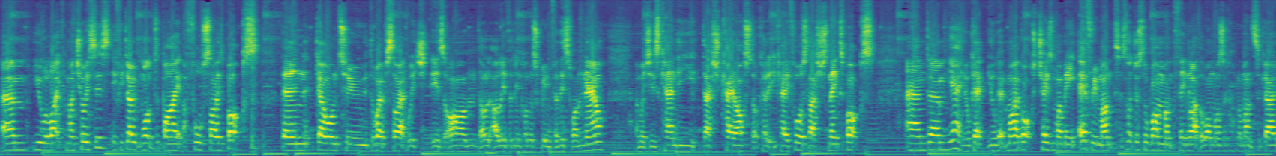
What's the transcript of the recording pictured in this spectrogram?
um, you will like my choices. If you don't want to buy a full-size box, then go onto the website, which is on. I'll, I'll, leave the link on the screen for this one now, and which is candy-chaos.co.uk forward slash snakesbox. And um, yeah, you'll get you'll get my box chosen by me every month. It's not just a one month thing like the one was a couple of months ago.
